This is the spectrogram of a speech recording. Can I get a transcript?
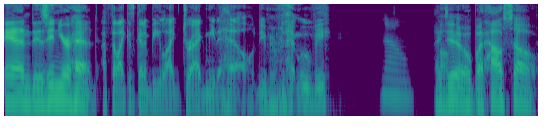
and is in your head. I feel like it's gonna be like Drag Me to Hell. Do you remember that movie? No. I Oh. do, but how so?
